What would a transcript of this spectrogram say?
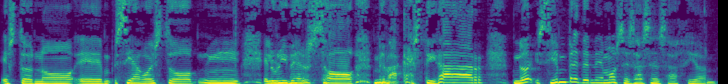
esto no, eh, si hago esto, mm, el universo me va a castigar, ¿no? Y siempre tenemos esa sensación.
